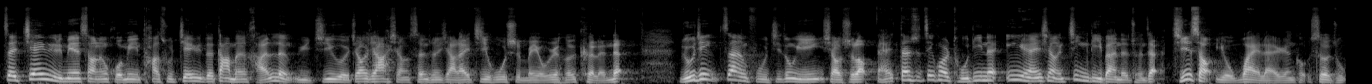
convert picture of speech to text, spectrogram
在监狱里面丧人活命，踏出监狱的大门，寒冷与饥饿交加，想生存下来几乎是没有任何可能的。如今战俘集中营消失了，哎，但是这块土地呢，依然像禁地般的存在，极少有外来人口涉足。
